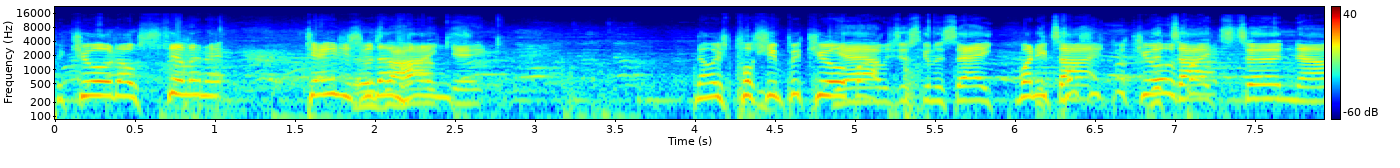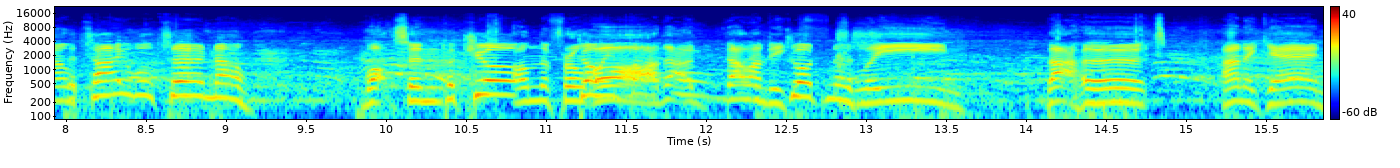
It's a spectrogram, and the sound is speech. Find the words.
Pikeur still in it. Dangerous There's with the them high hands. kick. Now he's pushing Pikeur Yeah, back. I was just going to say. When he pushes Pikeur The tide's turned now. the tide will turn now. Watson Pikeur on the front. Oh, back. that, that landed goodness. clean. That hurt. And again.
